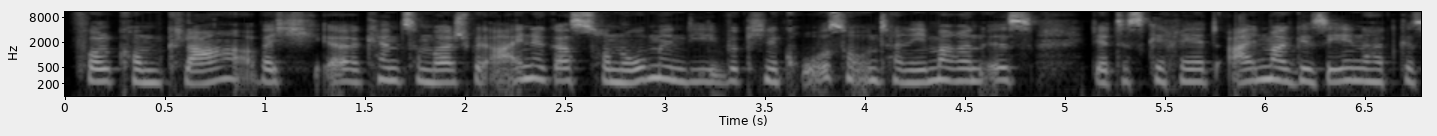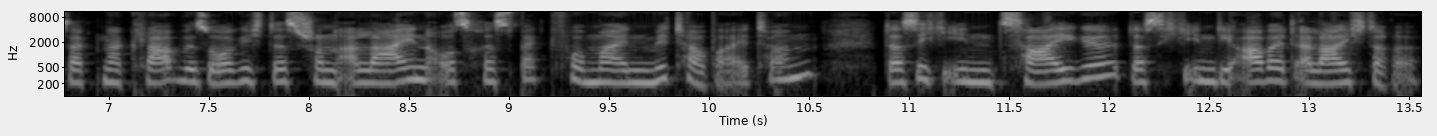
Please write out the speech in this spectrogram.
vollkommen klar. Aber ich äh, kenne zum Beispiel eine Gastronomin, die wirklich eine große Unternehmerin ist, die hat das Gerät einmal gesehen, hat gesagt, na klar, besorge ich das schon allein aus Respekt vor meinen Mitarbeitern, dass ich ihnen zeige, dass ich ihnen die Arbeit erleichtere.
